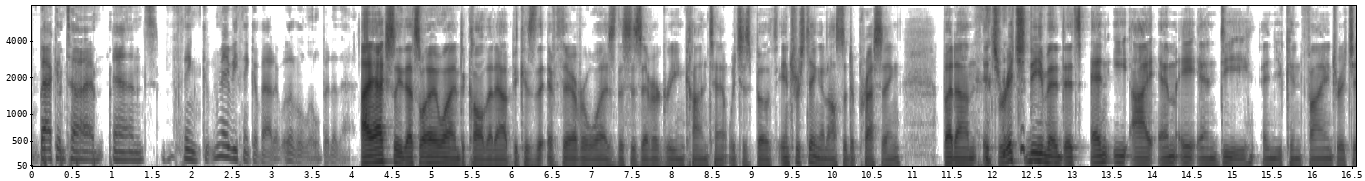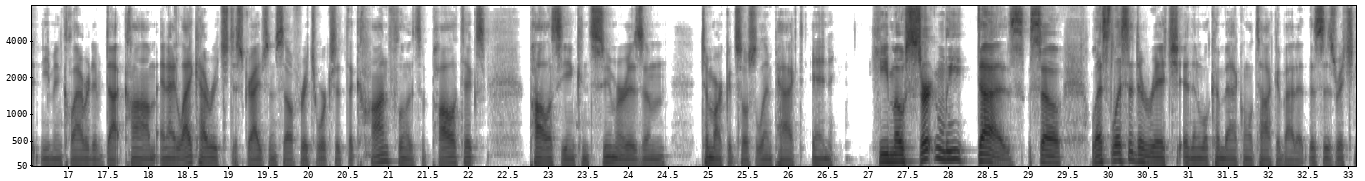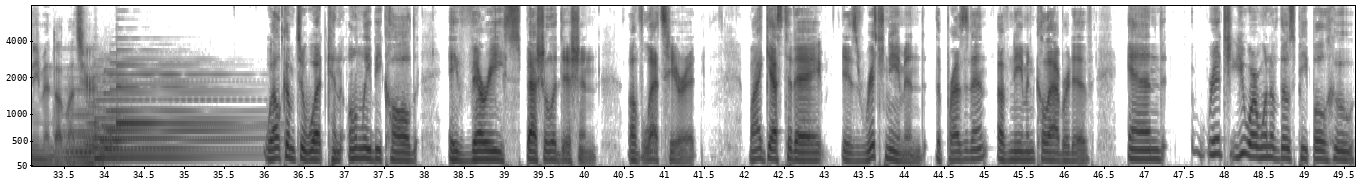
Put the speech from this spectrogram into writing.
back in time and think maybe think about it with a little bit of that. I actually that's why I wanted to call that out because if there ever was, this is evergreen content, which is both interesting and also depressing. But um, it's Rich Neimand. It's N E I M A N D. And you can find Rich at NeimandCollaborative.com. And I like how Rich describes himself. Rich works at the confluence of politics, policy, and consumerism to market social impact. And he most certainly does. So let's listen to Rich and then we'll come back and we'll talk about it. This is Rich Neimand on Let's Hear It. Welcome to what can only be called a very special edition of Let's Hear It. My guest today is Rich Neimand, the president of Neimand Collaborative. And Rich, you are one of those people who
